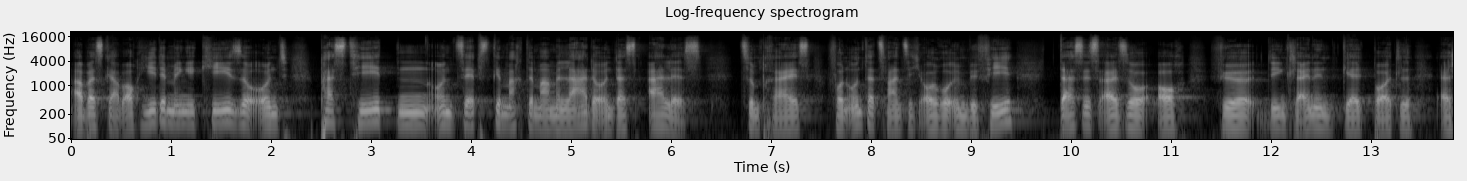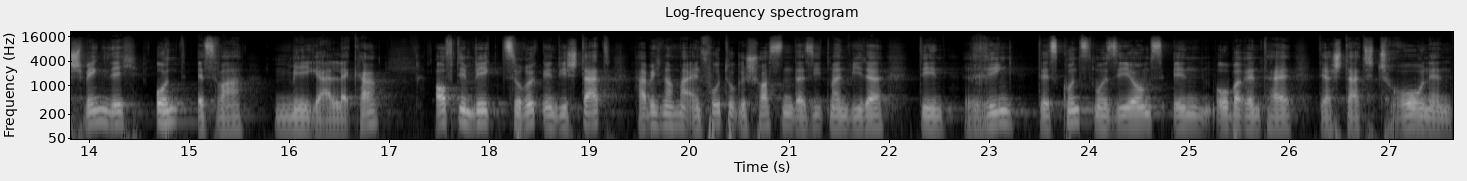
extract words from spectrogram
aber es gab auch jede Menge Käse und Pasteten und selbstgemachte Marmelade und das alles zum Preis von unter 20 Euro im Buffet. Das ist also auch für den kleinen Geldbeutel erschwinglich und es war mega lecker. Auf dem Weg zurück in die Stadt habe ich nochmal ein Foto geschossen. Da sieht man wieder den Ring des Kunstmuseums im oberen Teil der Stadt thronen.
